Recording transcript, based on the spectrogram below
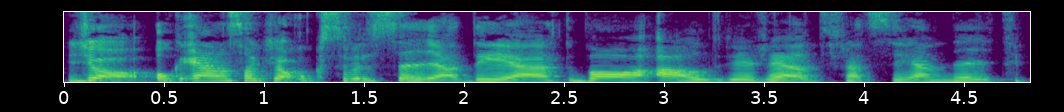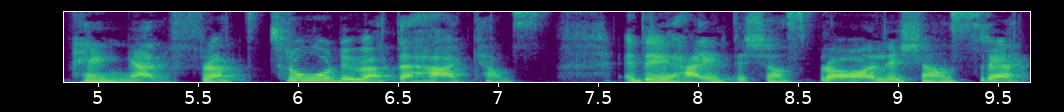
Ja, och en sak jag också vill säga det är att var aldrig rädd för att säga nej till pengar. För att tror du att det här, kan, det här inte känns bra eller känns rätt,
